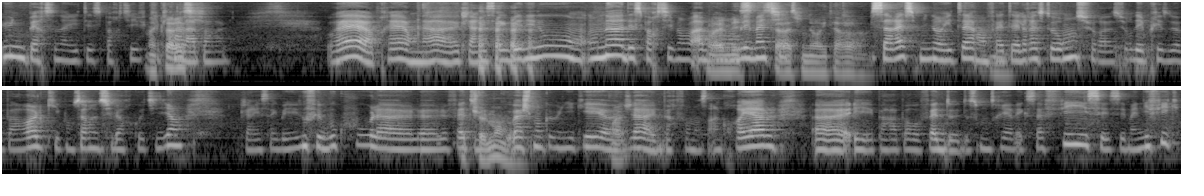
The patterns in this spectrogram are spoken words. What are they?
une personnalité sportive qui prend la parole. Ouais, après, on a euh, Clarissa Benenou, on, on, a des sportives ouais, emblématiques. Ça reste minoritaire. Ça reste minoritaire, en fait. Elles resteront sur, sur des prises de parole qui concernent aussi leur quotidien. Clarissa Benenou fait beaucoup le, le, fait de vachement communiquer. Euh, Déjà, a une performance incroyable. Euh, et par rapport au fait de, se montrer avec sa fille, c'est magnifique.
